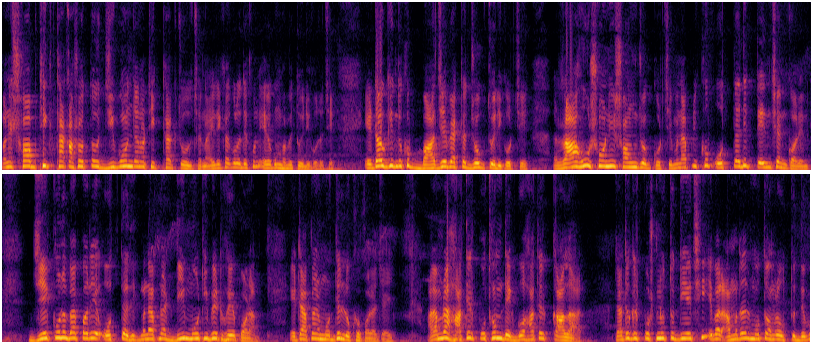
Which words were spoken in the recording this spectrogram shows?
মানে সব ঠিক থাকা সত্ত্বেও জীবন যেন ঠিকঠাক চলছে না, এই রেখাগুলো দেখুন এরকমভাবে তৈরি করেছে। এটাও কিন্তু খুব বাজে একটা যোগ তৈরি করছে। রাহু, শনি সংযোগ করছে মানে আপনি খুব অত্যাধিক টেনশন করেন। যে কোনো ব্যাপারে অত্যাধিক মানে আপনার ডিমোটিভেট হয়ে পড়া, এটা আপনার মধ্যে লক্ষ্য করা যায়। আর আমরা হাতের প্রথম দেখব, হাতের কালার জাতকের প্রশ্ন উত্তর দিয়েছি, এবার আমাদের মতো আমরা উত্তর দেব।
